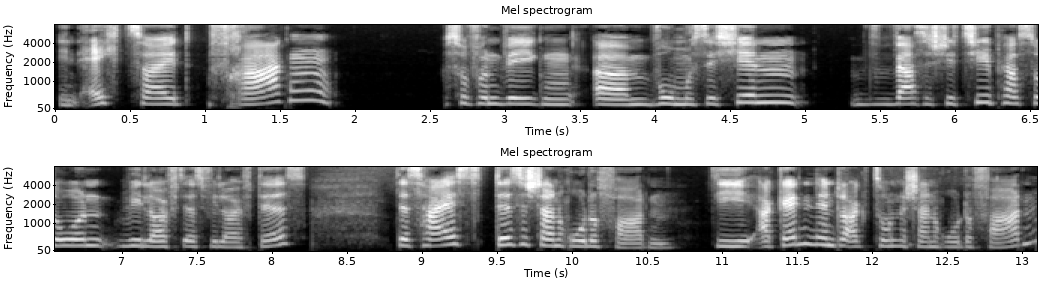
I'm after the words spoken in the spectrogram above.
in Echtzeit Fragen, so von wegen, ähm, wo muss ich hin, was ist die Zielperson, wie läuft das, wie läuft das. Das heißt, das ist dann roter Faden. Die Agenteninteraktion ist ein roter Faden.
